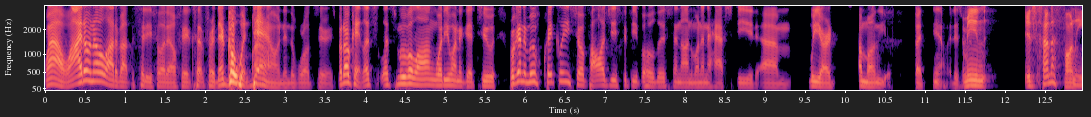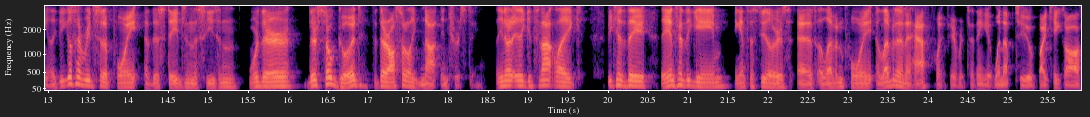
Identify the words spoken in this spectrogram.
Wow, I don't know a lot about the city of Philadelphia except for they're going down in the World Series. But okay, let's let's move along. What do you want to get to? We're going to move quickly, so apologies to people who listen on one and a half speed. Um, we are among you, but you know it is. I mean, it's kind of funny. Like the Eagles have reached a point at this stage in the season where they're they're so good that they're also like not interesting. You know, like it's not like because they they entered the game against the Steelers as 11 point 11 and a half point favorites. I think it went up to by kickoff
